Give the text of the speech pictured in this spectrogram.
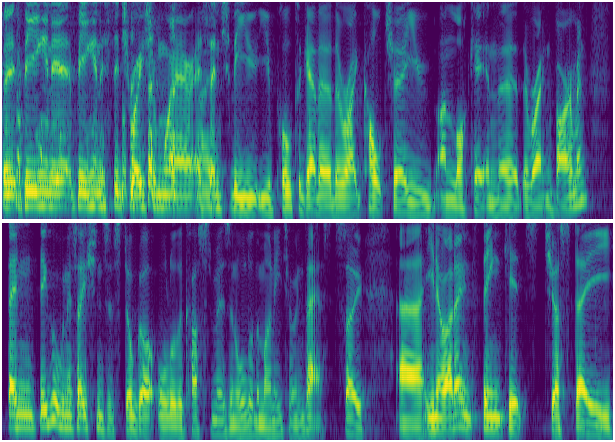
but being in a being in a situation where essentially you, you pull together the right culture, you unlock it in the, the right environment, then big organizations have still got all of the customers and all of the money to invest. So uh, you know, I don't think it's just a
